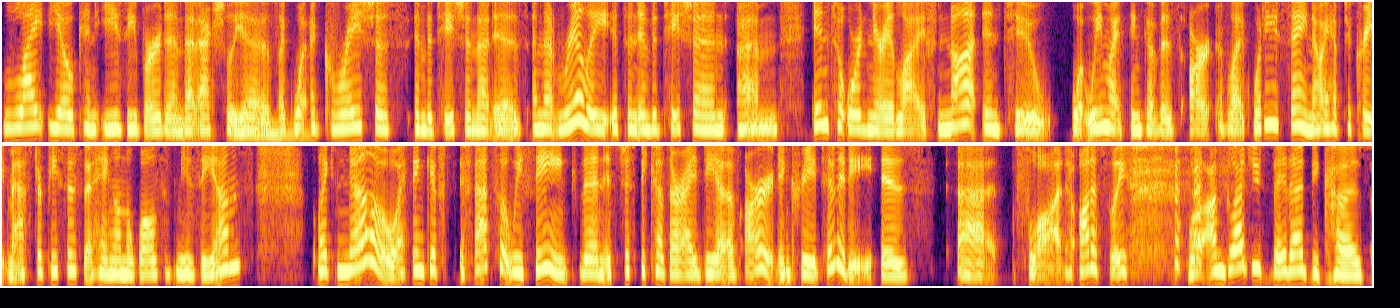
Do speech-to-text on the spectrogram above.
light yoke and easy burden that actually is like what a gracious invitation that is and that really it's an invitation um, into ordinary life not into what we might think of as art of like, what are you saying? Now I have to create masterpieces that hang on the walls of museums. Like, no, I think if, if that's what we think, then it's just because our idea of art and creativity is uh, flawed, honestly. well, I'm glad you say that because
